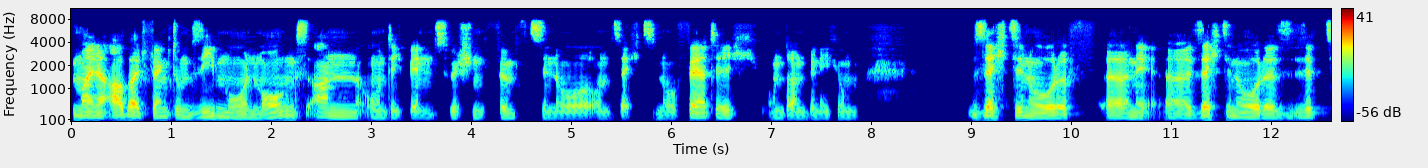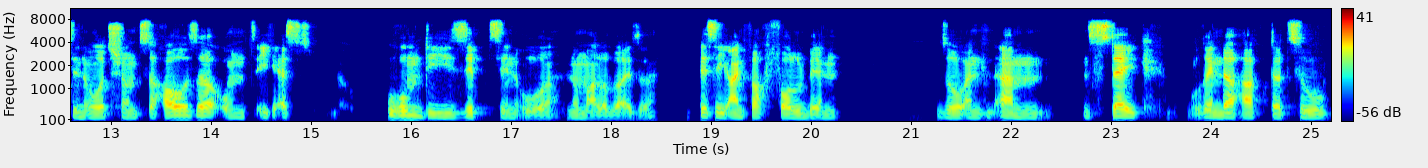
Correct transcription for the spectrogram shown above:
meine Arbeit fängt um 7 Uhr morgens an und ich bin zwischen 15 Uhr und 16 Uhr fertig und dann bin ich um 16 Uhr oder äh, nee, äh, 16 Uhr oder 17 Uhr schon zu Hause und ich esse um die 17 Uhr normalerweise, bis ich einfach voll bin. So ein, ähm, ein Steak, Rinderhack dazu,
